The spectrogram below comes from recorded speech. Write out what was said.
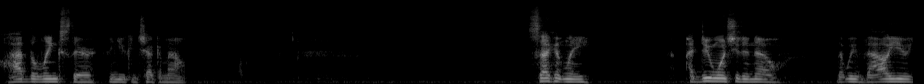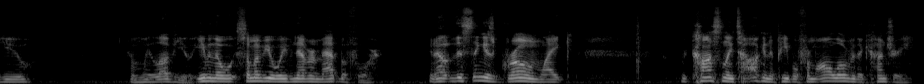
I'll have the links there and you can check them out. Secondly, I do want you to know that we value you and we love you, even though some of you we've never met before. You know, this thing has grown like we're constantly talking to people from all over the country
